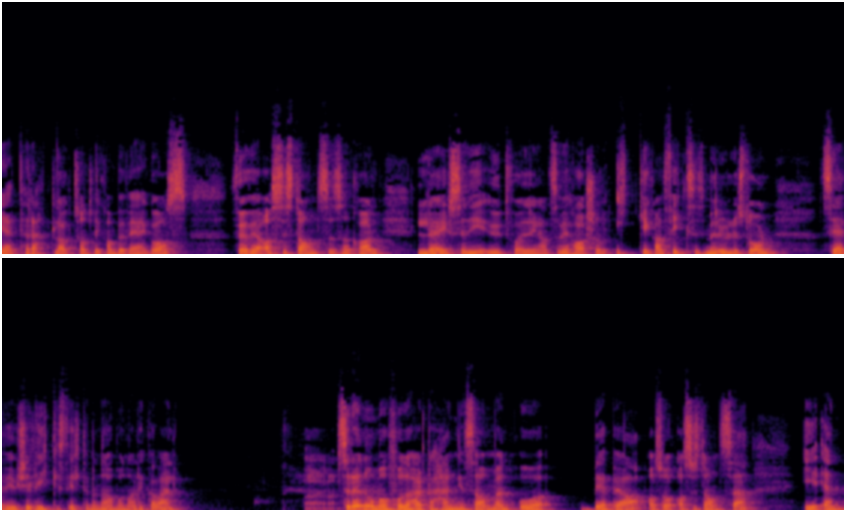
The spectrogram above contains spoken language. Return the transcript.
er tilrettelagt sånn at vi kan bevege oss, før vi har assistanse som kan løse de utfordringene som vi har som ikke kan fikses med rullestolen, så er vi jo ikke likestilte med naboene allikevel. Så det er noe med å få det her til å henge sammen. Og BPA, altså assistanse, er en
